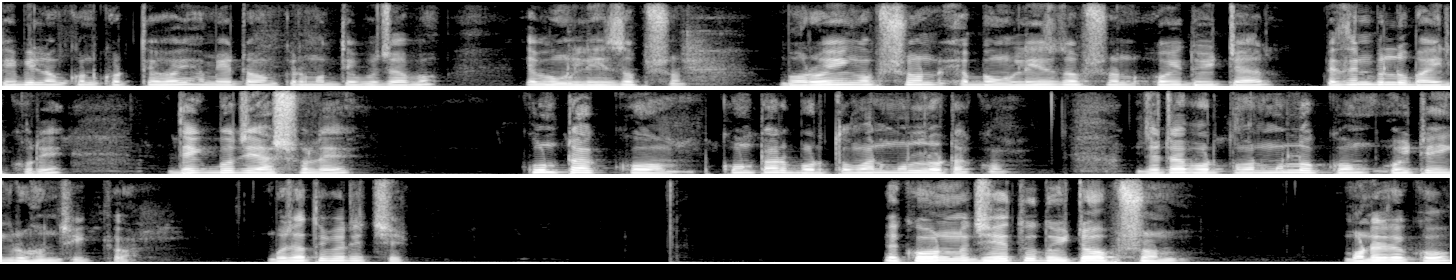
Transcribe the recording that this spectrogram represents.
টেবিল অঙ্কন করতে হয়। আমি এটা অঙ্কের মধ্যে বুঝাবো। এবং লিজ অপশন বোরোয়িং অপশন এবং লিজ অপশন ওই দুইটার প্রেজেন্ট ভ্যালু বাইর করে দেখব যে আসলে কোনটা কম, কোনটার বর্তমান মূল্যটা কম? যেটা বর্তমান মূল্য কম, ওইটাই গ্রহণযোগ্য। বোঝাতে পেরেছি? এখন যেহেতু দুইটা অপশন মনে রেখো,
